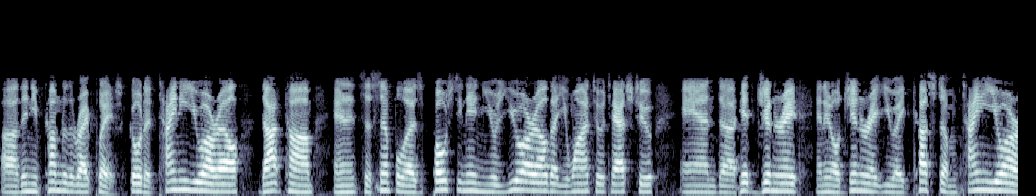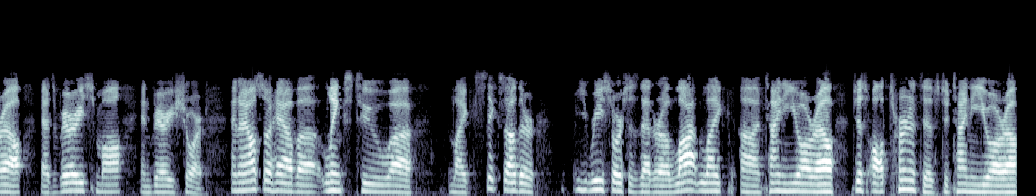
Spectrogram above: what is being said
Uh, then you've come to the right place. Go to tinyurl.com and it's as simple as posting in your URL that you want to attach to and uh, hit generate and it'll generate you a custom tiny URL that's very small and very short. And I also have uh, links to uh, like six other resources that are a lot like uh, TinyURL, just alternatives to TinyURL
